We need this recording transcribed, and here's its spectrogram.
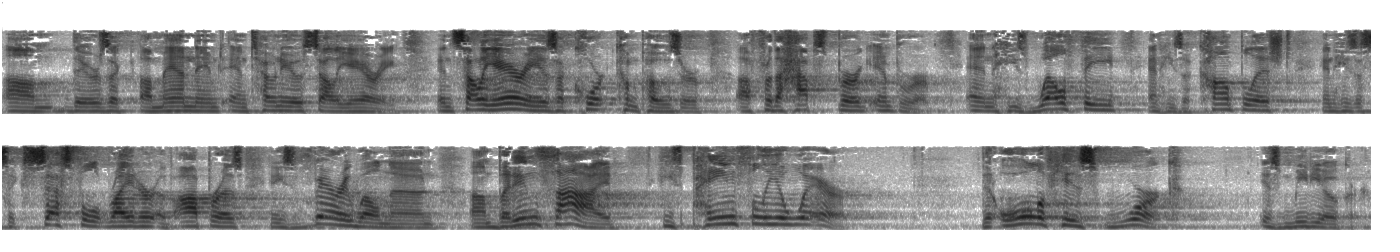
um, there's a, a, man named Antonio Salieri. And Salieri is a court composer uh, for the Habsburg emperor. And he's wealthy, and he's accomplished, and he's a successful writer of operas, and he's very well known. Um, but inside, he's painfully aware that all of his work is mediocre.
